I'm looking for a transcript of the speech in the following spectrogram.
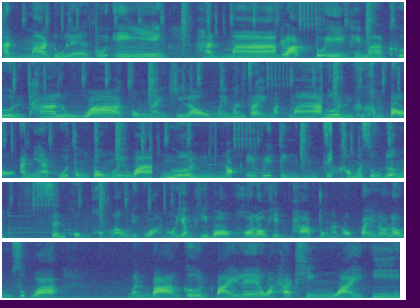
หันมาดูแลตัวเอง หันมารักตัวเองให้มากขึ้น ถ้ารู้ว่าตรงไหนที่เราไม่มั่นใจมากๆ เงินคือคำตอบ อันนี้พูดตรงๆเลยว่าเงิน not everything จริง ๆ เข้ามาสู่เรื่องเส้นผมของเราดีกว่าเนาะอย่างที่บอกพอเราเห็นภาพตรงนั้นออกไปแล้วเรารู้สึกว่ามันบางเกินไปแล้วว่าถ้าทิ้งไว้อีก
